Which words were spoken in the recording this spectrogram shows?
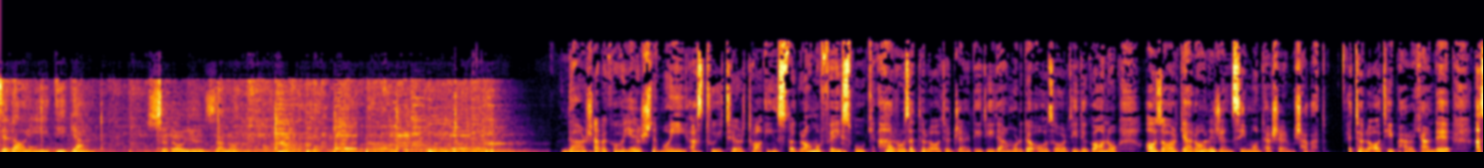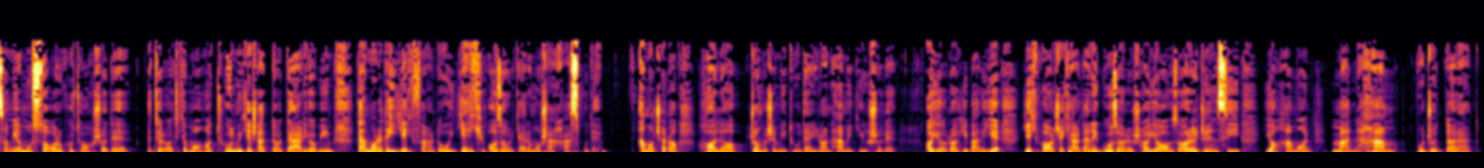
صدایی دیگر. صدای زنان. در شبکه های اجتماعی از توییتر تا اینستاگرام و فیسبوک هر روز اطلاعات جدیدی در مورد آزاردیدگان و آزارگران جنسی منتشر می شود. اطلاعاتی پراکنده اسامی مستعار و کوتاه شده. اطلاعاتی که ماها طول می کشد تا دریابیم در مورد یک فرد و یک آزارگر مشخص بوده. اما چرا حالا جنبش میتو در ایران همه گیر شده آیا راهی برای یک پارچه کردن گزارش های آزار جنسی یا همان من هم وجود دارد؟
